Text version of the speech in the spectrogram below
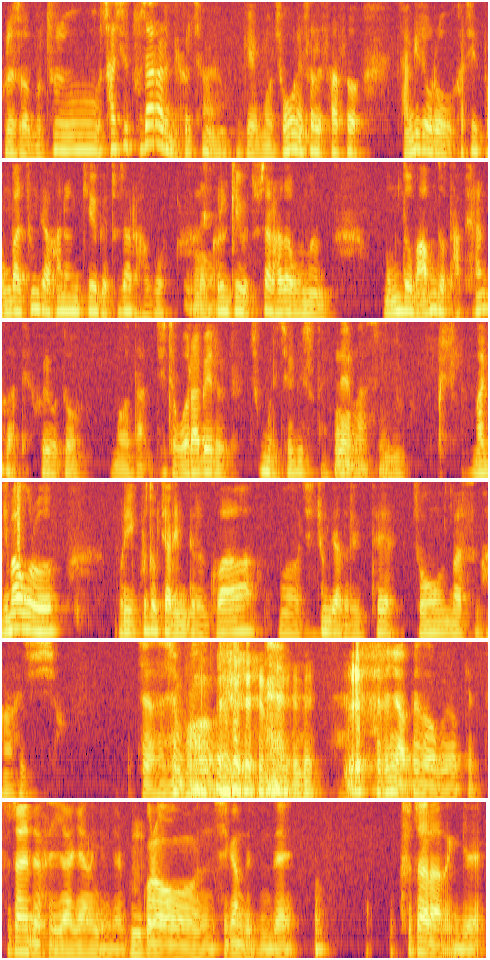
그래서 뭐 투, 사실 투자라는 게 그렇잖아요. 이게 뭐 좋은 회사를 사서 장기적으로 같이 동반 성장하는 기업에 투자를 하고 네. 그런 기업에 투자를 하다 보면 몸도 마음도 다 편한 것 같아요. 그리고 또 뭐 진짜 워라벨을 충분히 즐길 수도 있고. 네 맞습니다 음. 마지막으로 우리 구독자님들과 뭐 시청자들한테 좋은 말씀 하나 해주시죠. 제가 사실 뭐 네. 대표님 앞에서 뭐 이렇게 투자에 대해서 이야기하는 게 굉장히 음. 부끄러운 시간들인데 투자라는 게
